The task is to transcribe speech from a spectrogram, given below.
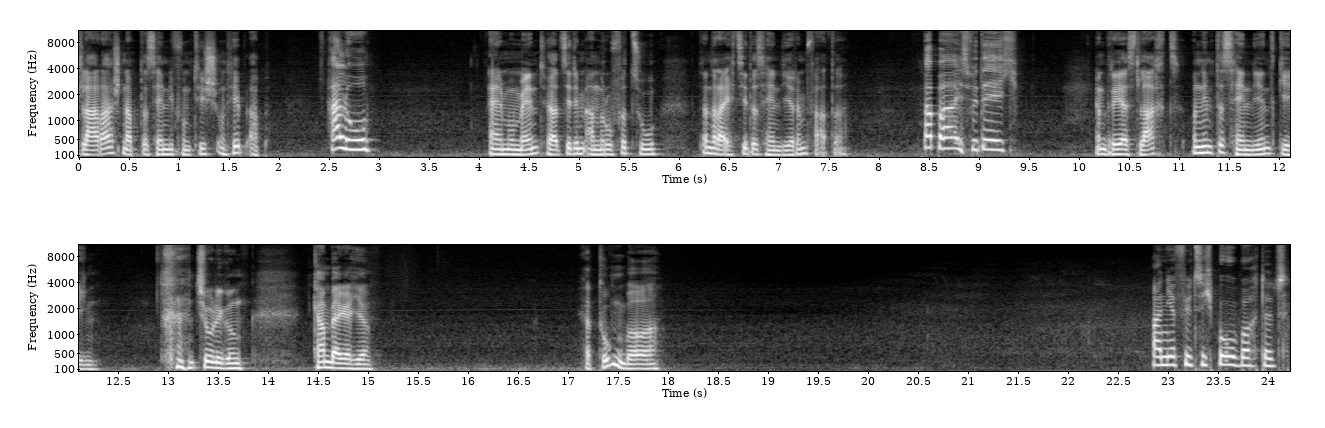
Clara schnappt das Handy vom Tisch und hebt ab. Hallo, einen Moment hört sie dem Anrufer zu, dann reicht sie das Handy ihrem Vater. Papa, ist für dich. Andreas lacht und nimmt das Handy entgegen. Entschuldigung, Kamberger hier. Herr Tugenbauer. Anja fühlt sich beobachtet.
